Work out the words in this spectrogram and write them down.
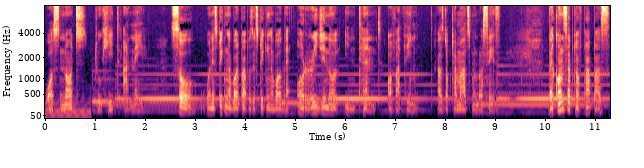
was not to hit a nail. So when you're speaking about purpose, you're speaking about the original intent of a thing, as Dr. Myles Munroe says. The concept of purpose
